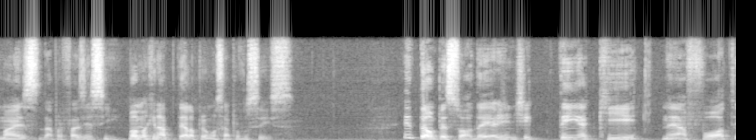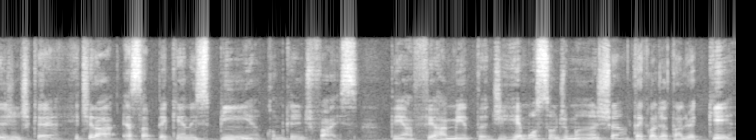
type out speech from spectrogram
mas dá para fazer sim. Vamos aqui na tela para mostrar para vocês. Então, pessoal, daí a gente tem aqui né, a foto e a gente quer retirar essa pequena espinha. Como que a gente faz? Tem a ferramenta de remoção de mancha, a tecla de atalho é Q.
